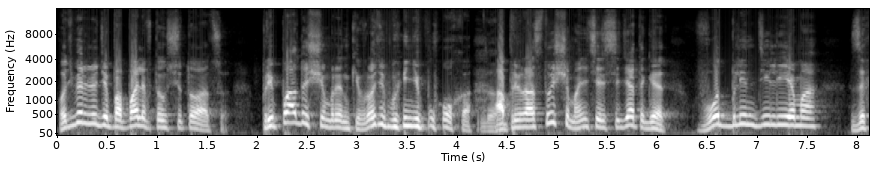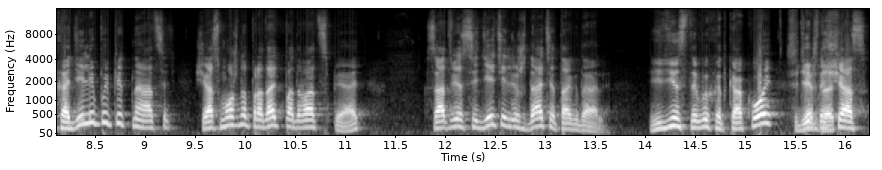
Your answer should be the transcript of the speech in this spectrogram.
Вот теперь люди попали в ту ситуацию. При падающем рынке вроде бы и неплохо, Да. а при растущем они теперь сидят и говорят, вот, блин, дилемма, заходили по 15, сейчас можно продать по 25, соответственно, сидеть или ждать и так далее. Единственный выход какой? Сидеть, Это ждать. сейчас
